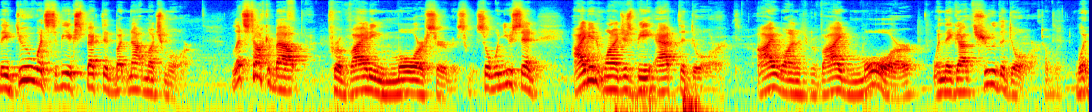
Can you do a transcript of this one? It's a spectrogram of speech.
they do what's to be expected but not much more. Let's talk about providing more service. So when you said I didn't want to just be at the door, I wanted to provide more when they got through the door. What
